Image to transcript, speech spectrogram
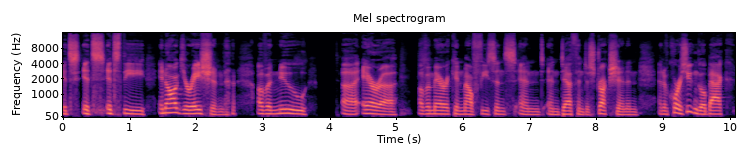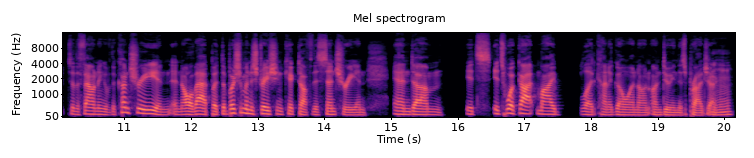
It's it's it's the inauguration of a new uh, era of American malfeasance and and death and destruction and and of course you can go back to the founding of the country and and all that but the Bush administration kicked off this century and and um it's it's what got my blood kind of going on on doing this project. Mhm.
